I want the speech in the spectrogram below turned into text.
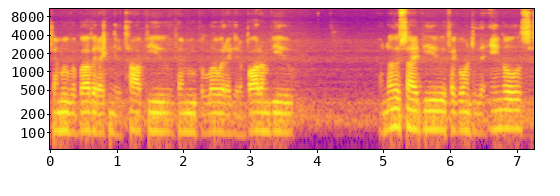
If I move above it, I can get a top view. If I move below it, I get a bottom view another side view, if I go into the angles,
